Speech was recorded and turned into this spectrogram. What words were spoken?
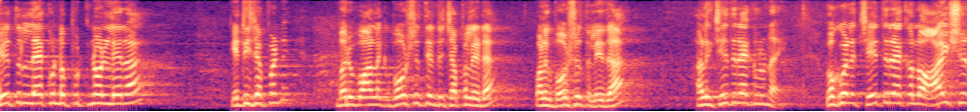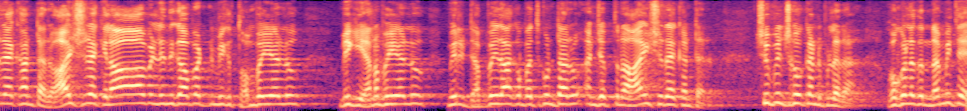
చేతులు లేకుండా పుట్టినోళ్ళు లేరా? ఎట్టి చెప్పండి. మరి వాళ్ళకి భవిష్యత్తు ఏంటో చెప్పలేడా వాళ్ళకి భవిష్యత్తు లేదా? వాళ్ళకి చేతి రేఖలు ఉన్నాయి. ఒకవేళ చేతి రేఖలో ఆయుష్ రేఖ అంటారు. ఆయుష్ రేఖ ఇలా వెళ్ళింది కాబట్టి మీకు తొంభై ఏళ్ళు మీకు ఎనభై ఏళ్ళు మీరు డెబ్బై దాకా బతుకుంటారు అని చెప్తున్న ఆయుష్ రేఖ అంటారు. చూపించుకోకండి పిల్లరా. ఒకవేళ నమ్మితే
